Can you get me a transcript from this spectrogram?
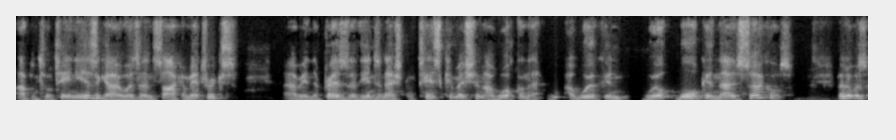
up until 10 years ago was in psychometrics. I've been the president of the International Test Commission. I work on that. I work in walk in those circles. But it was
